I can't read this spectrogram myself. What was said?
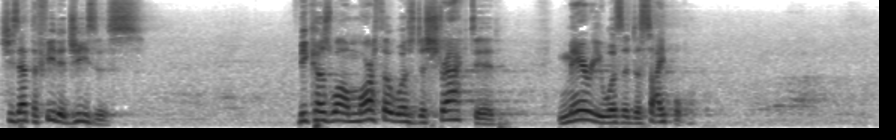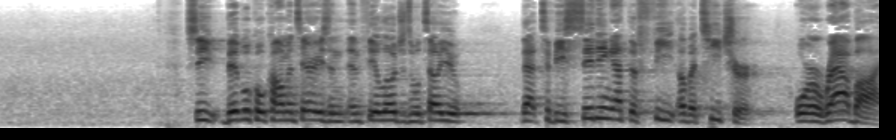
She's at the feet of Jesus. Because while Martha was distracted, Mary was a disciple. See, biblical commentaries and, and, theologians will tell you that to be sitting at the feet of a teacher or a rabbi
